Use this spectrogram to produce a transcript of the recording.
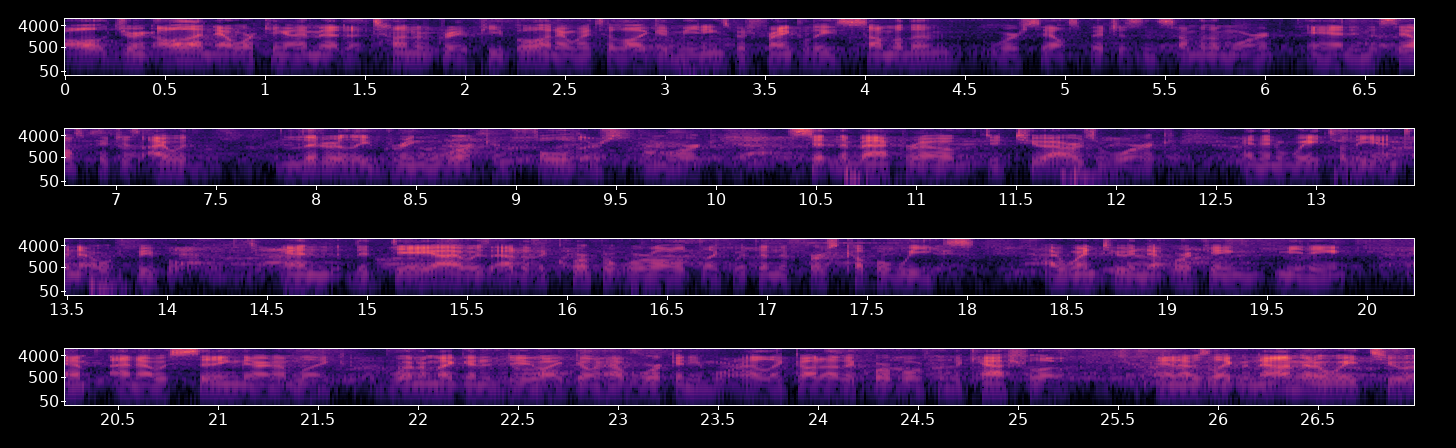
all during all that networking, I met a ton of great people, and I went to a lot of good meetings. But frankly, some of them were sales pitches, and some of them weren't. And in the sales pitches, I would literally bring work and folders from work, sit in the back row, do two hours of work, and then wait till the end to network with people. And the day I was out of the corporate world, like within the first couple weeks, I went to a networking meeting and, and I was sitting there and I'm like, what am I going to do? I don't have work anymore. I like got out of the corporate world from the cash flow. And I was like, now I'm going to wait two,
